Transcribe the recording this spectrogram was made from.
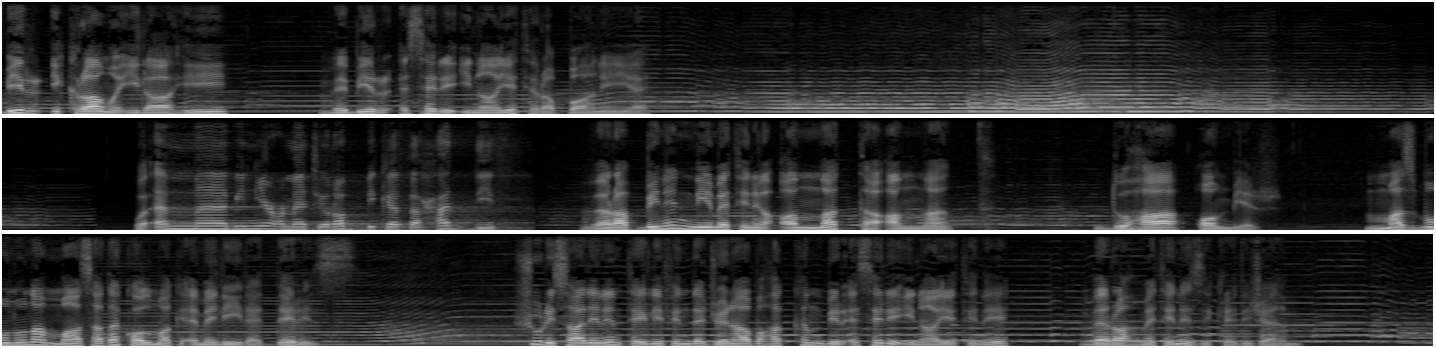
bir ikram-ı ilahi ve bir eseri inayeti Rabbaniye. وَأَمَّا بِنِعْمَةِ رَبِّكَ فَحَدِّثْ Ve Rabbinin nimetini anlat da anlat. Duha 11 Mazmununa masadak olmak emeliyle deriz. Şu Risale'nin telifinde Cenab-ı Hakk'ın bir eseri inayetini ve rahmetini zikredeceğim.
